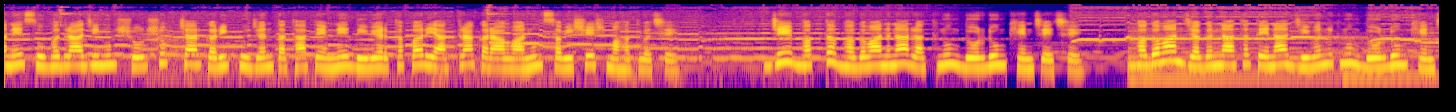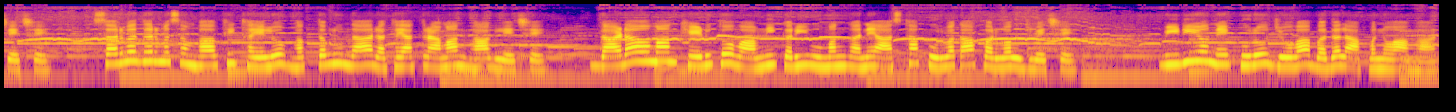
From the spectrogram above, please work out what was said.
અને સુભદ્રાજીનું ષોડશોપચાર કરી પૂજન તથા તેમને દિવ્યર્થ પર યાત્રા કરાવવાનું સવિશેષ મહત્વ છે. જે ભક્ત ભગવાનના રથનું દોરડું ખેંચે છે. ભગવાન જગન્નાથ તેના જીવનનું દોરડું ખેંચે છે. સર્વધર્મ સંભાવથી થયેલો ભક્તવૃંદ આ રથયાત્રામાં ભાગ લે છે. ગાડાઓમાં ખેડૂતો વાવણી કરી ઉમંગ અને આસ્થાપૂર્વક આ પર્વ ઉજવે છે. વિડીયોને પૂરો જોવા બદલ આપનો આભાર.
